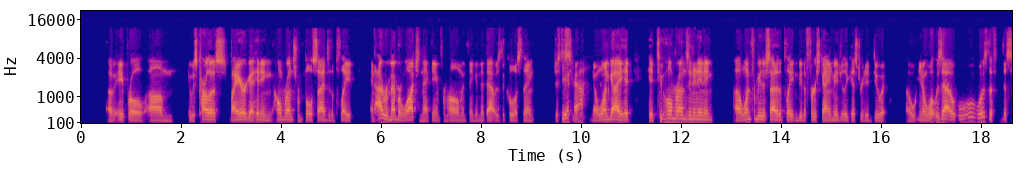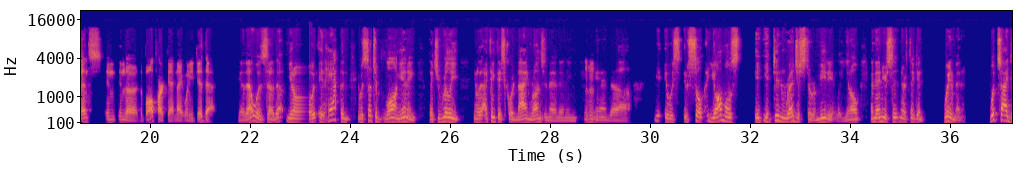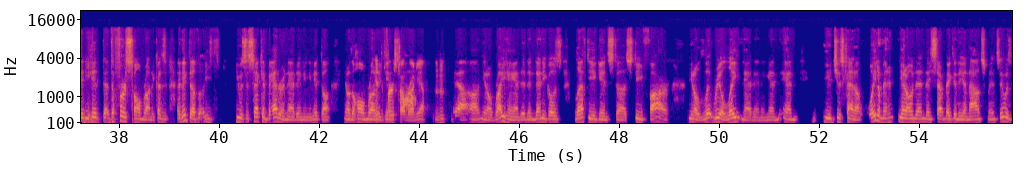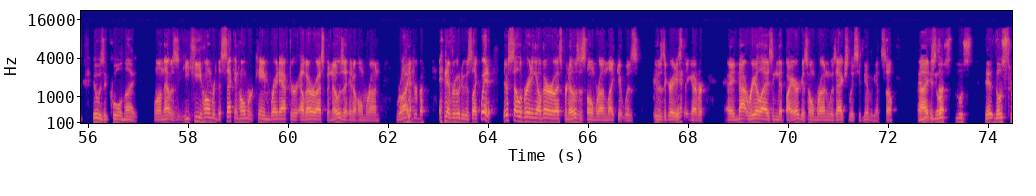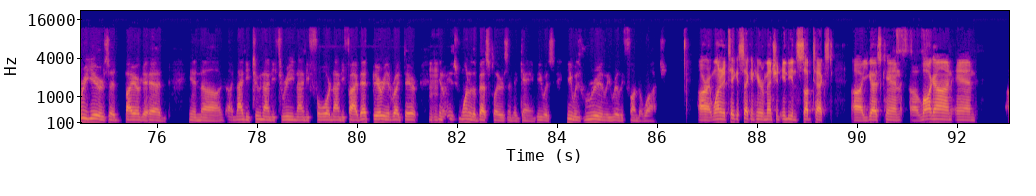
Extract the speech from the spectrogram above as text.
of April. Um, it was Carlos Baerga hitting home runs from both sides of the plate, and I remember watching that game from home and thinking that that was the coolest thing just yeah. see, you know, one guy hit hit two home runs in an inning, uh, one from either side of the plate, and be the first guy in Major League history to do it. Uh, you know, what was that? What was the the sense in in the the ballpark that night when he did that? Yeah, that was uh, that. You know, it, it happened. It was such a long inning that you really, you know, I think they scored nine runs in that inning, mm-hmm. and uh, it was it was so you almost it, it didn't register immediately, you know, and then you're sitting there thinking, wait a minute, what side did he hit the, the first home run? Because I think the he, he was the second batter in that inning and hit the you know the home run hit against first home run, yeah, mm-hmm. yeah, uh, you know right-handed, and then he goes lefty against uh, Steve Farr, you know, li- real late in that inning, and and you just kind of wait a minute, you know, and then they start making the announcements. It was it was a cool night. Well, and that was he he homered. The second homer came right after Alvaro Espinoza hit a home run. Right. Everybody, and everybody was like, "Wait, they're celebrating Alvaro Espinoza's home run like it was it was the greatest yeah. thing ever," and not realizing that Baerga's home run was actually significant. So, uh, those, thought, those those three years that Baerga had in uh, 92, 93, 94, 95, that period right there, mm-hmm. you know, he's one of the best players in the game. He was he was really really fun to watch. All right, wanted to take a second here to mention Indian subtext. Uh, you guys can uh, log on and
